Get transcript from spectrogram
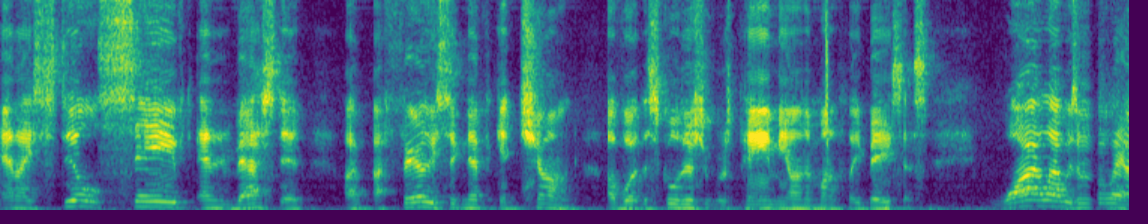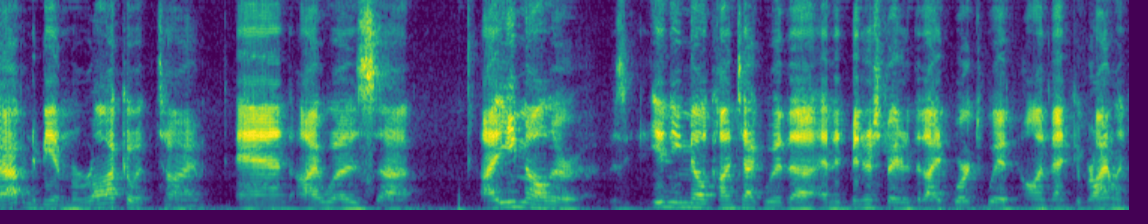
and I still saved and invested a, a fairly significant chunk of what the school district was paying me on a monthly basis. While I was away, I happened to be in Morocco at the time, and I was uh, I emailed her in email contact with uh, an administrator that I'd worked with on Vancouver Island,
